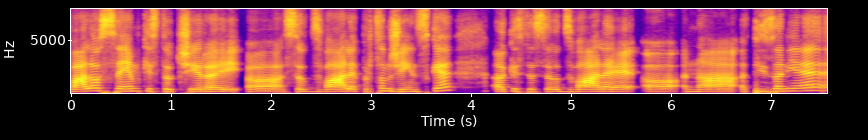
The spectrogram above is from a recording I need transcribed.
hvala vsem, ki ste včeraj, se odzvale, predvsem ženske, ki ste se odzvale, na tizanje,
